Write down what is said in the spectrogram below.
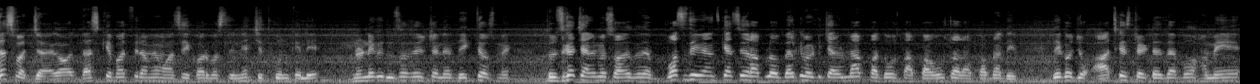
दस बज जाएगा और दस के बाद फिर हमें वहाँ से एक और बस लेनी है चितकुन के लिए। उन्होंने कोई दूसरा से चले, देखते हैं उसमें। तो उसका चैनल में स्वागत करते हैं। बस कैसे और आप लोग? वेलकम बैक टू चैनल में आपका दोस्त, आपका होस्ट और आपका अपना देव। देखो जो आज के स्टेटस है, वो हमें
